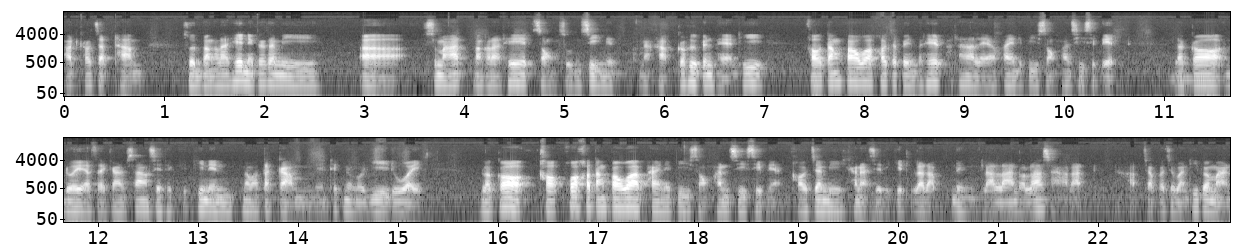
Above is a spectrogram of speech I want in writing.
พัฒน์เขาจัดทำส่วนบังกลาเทศเนี่ยก็จะมีสมาร์ทบังกลาเทศ 2041 นะครับ ก็คือเป็นแผนที่เขาตั้งเป้าว่าเขาจะเป็นประเทศพัฒนาแล้วภายในปี 2041 แล้วก็โดยอาศัยการสร้างเศรษฐกิจที่เน้นนวัตกรรม เน้นเทคโนโลยีด้วย แล้วก็เขาเพราะเขาตั้งเป้าว่าภายในปี 2040 เนี่ยเขาจะมีขนาดเศรษฐกิจระดับ 1 ล้านล้านดอลลาร์สหรัฐนะครับจากปัจจุบันที่ประมาณ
